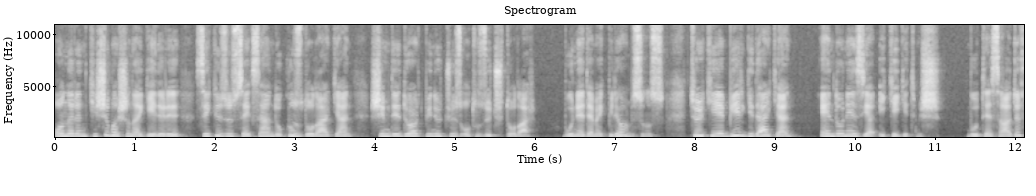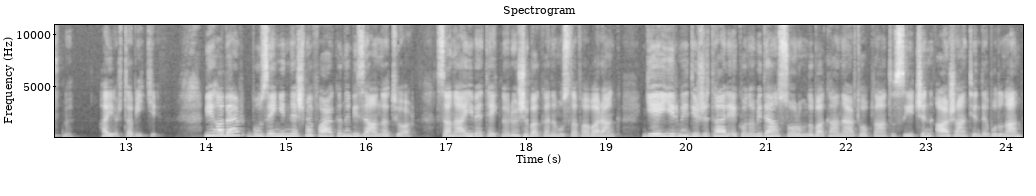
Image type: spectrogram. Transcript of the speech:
onların kişi başına geliri 889 dolarken şimdi 4333 dolar. Bu ne demek biliyor musunuz? Türkiye bir giderken Endonezya iki gitmiş. Bu tesadüf mü? Hayır tabii ki. Bir haber bu zenginleşme farkını bize anlatıyor. Sanayi ve Teknoloji Bakanı Mustafa Varank, G20 Dijital Ekonomiden Sorumlu Bakanlar toplantısı için Arjantin'de bulunan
